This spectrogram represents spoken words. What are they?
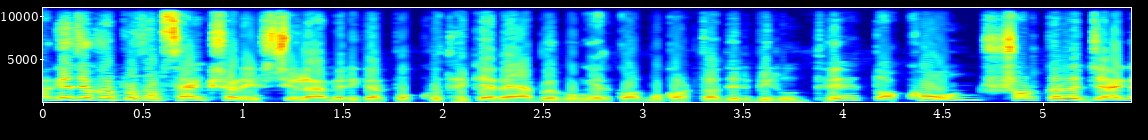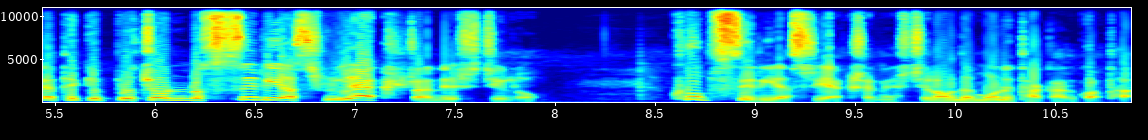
আগে যখন প্রথম স্যাংশন এসেছিল আমেরিকার পক্ষ থেকে, র্যাব এবং এর কর্মকর্তাদের বিরুদ্ধে, তখন সরকারের জায়গা থেকে প্রচণ্ড সিরিয়াস রিয়াকশন এসেছিল। খুব সিরিয়াস রিয়াকশন এসেছিল, আমাদের মনে থাকার কথা।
